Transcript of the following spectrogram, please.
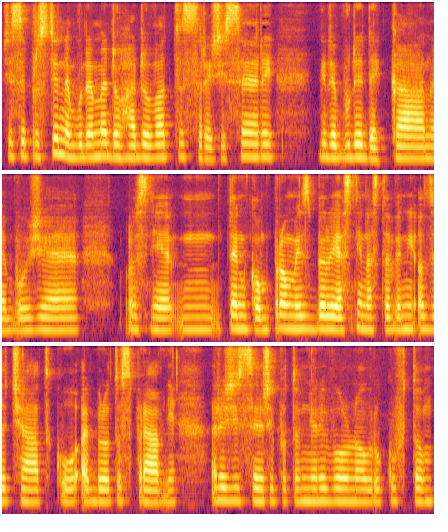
že se prostě nebudeme dohadovat s režiséry, kde bude deka, nebo že vlastně mm, ten kompromis byl jasně nastavený od začátku a bylo to správně. Režiséři potom měli volnou ruku v tom,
